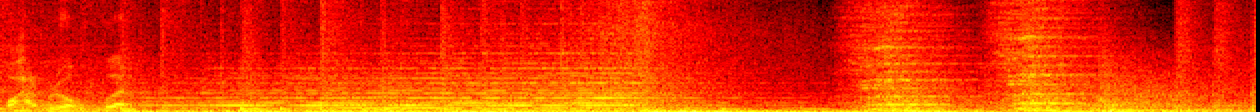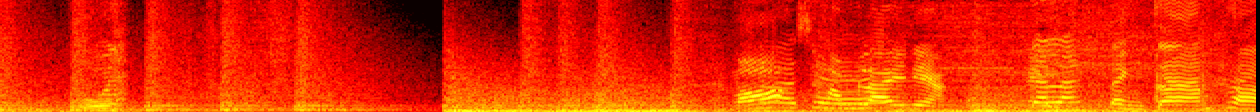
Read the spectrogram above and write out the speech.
ว่าหันไปดูของเพื่อน หมอทำไรเนี่ย กำลังแต่งจานค่ะ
